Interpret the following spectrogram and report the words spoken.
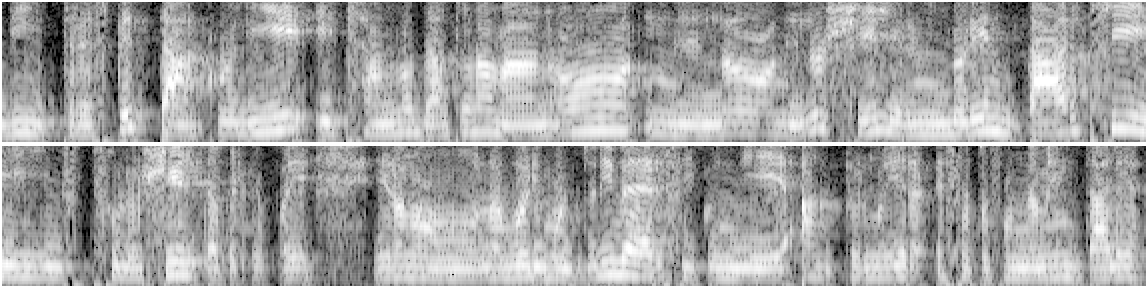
di tre spettacoli e ci hanno dato una mano nello, nello scegliere, nell'orientarci sulla scelta perché poi erano lavori molto diversi, quindi per noi è stato fondamentale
